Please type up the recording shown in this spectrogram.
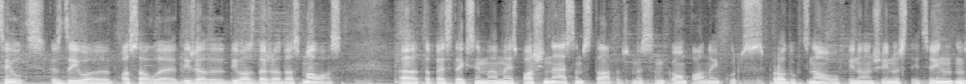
ciltis, kas dzīvo pasaulē divās dažādās malās. Uh, Tāpēc teiksim, uh, mēs paši neesam startups. Mēs esam kompānija, kuras produkts nav finanšu investīciju in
